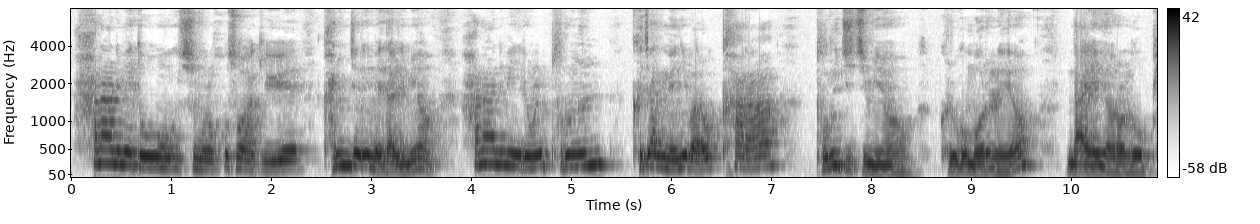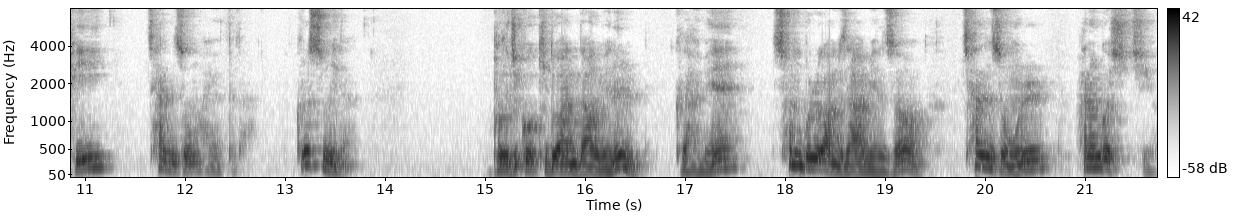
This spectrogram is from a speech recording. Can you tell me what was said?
하나님의 도우심을 호소하기 위해 간절히 매달리며 하나님의 이름을 부르는 그 장면이 바로 카라 부르짖으며 그리고 뭐를 해요? 나의 여러 높이 찬송하였도다. 그렇습니다. 부르짖고 기도한 다음에는 그 다음에 선불 감사하면서 찬송을 하는 것이지요.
